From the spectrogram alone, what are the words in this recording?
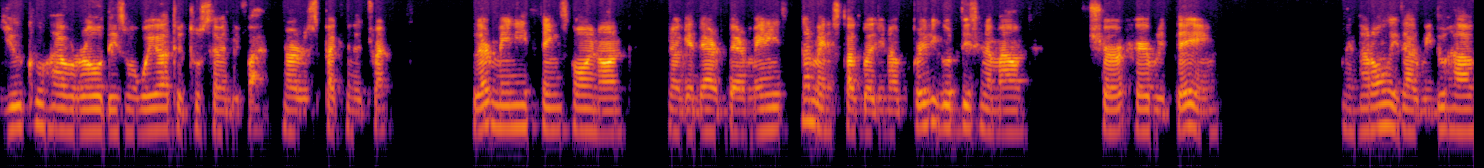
you could have rolled this way up to 275, not respecting the trend. There are many things going on. You know, again, there, there are many, not many stocks, but you know, pretty good decent amount sure every day. And not only that, we do have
